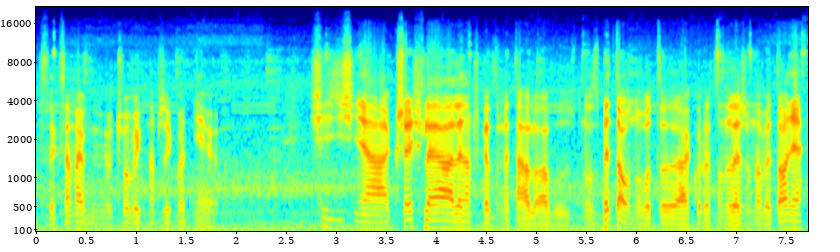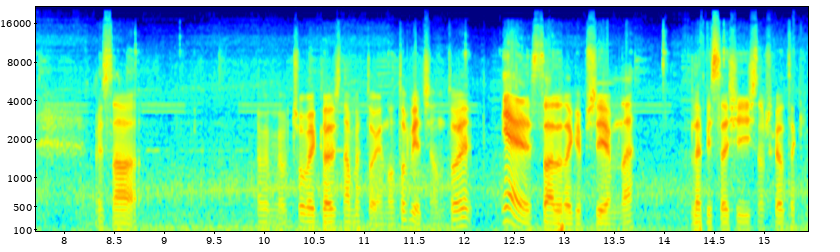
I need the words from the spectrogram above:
Jest tak samo jakby miał człowiek na przykład, nie wiem, siedzieć na krześle, ale na przykład z metalu, albo no z betonu, bo to akurat on leżał na betonie, więc na... Jakby miał człowiek leżeć na betonie, no to wiecie, no to nie jest wcale takie przyjemne. Lepiej sobie siedzieć na przykład takim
